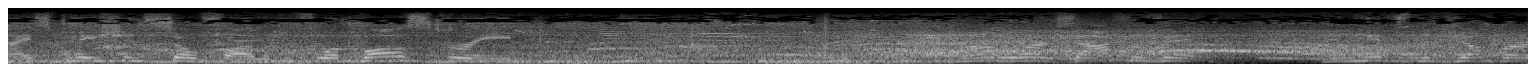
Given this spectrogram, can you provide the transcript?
Nice patience so far. Looking for a ball screen. Long works off of it and hits the jumper.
